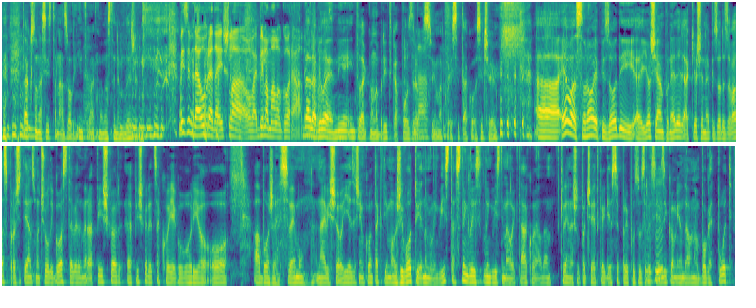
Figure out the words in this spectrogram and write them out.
Tako su nas isto nazvali, intelektualno ostanem ležerni. Mislim da je uvreda išla, ovaj, bila malo gora, ali... Da, da, bila je, nije intelektualno britka, pozdrav Da. svima koji se tako osjećaju. A, evo vas u novoj epizodi, e, još jedan ponedjeljak, još jedna epizoda za vas. Prošli tjedan smo čuli gosta Velimira Piškor, e, Piškoreca koji je govorio o, a bože, svemu, najviše o jezičnim kontaktima, o životu jednog lingvista. S lingvis- lingvistima je uvijek tako, jel da kreneš od početka gdje se prvi put susreli s jezikom i onda ono bogat put.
